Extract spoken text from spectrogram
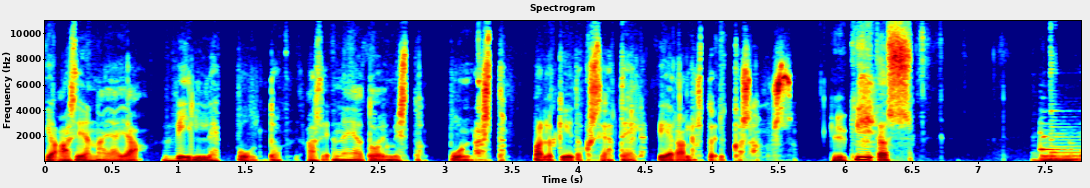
ja asianajaja Ville Punto asianajatoimisto Punnosta. Paljon kiitoksia teille vierailusta Ykkösaamussa. Kiitos. Kiitos.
